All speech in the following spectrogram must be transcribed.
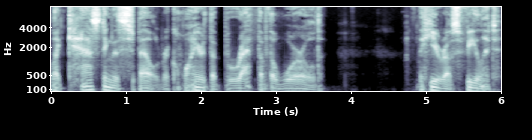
Like casting the spell required the breath of the world. The heroes feel it,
